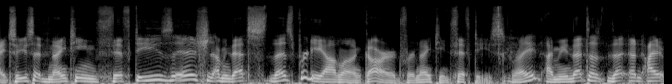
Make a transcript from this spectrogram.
Right, so you said 1950s ish. I mean, that's that's pretty avant garde for 1950s, right? I mean, that does that. And I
